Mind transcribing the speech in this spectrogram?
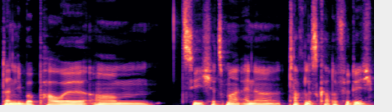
Dann lieber Paul, ähm, ziehe ich jetzt mal eine Tacheles-Karte für dich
